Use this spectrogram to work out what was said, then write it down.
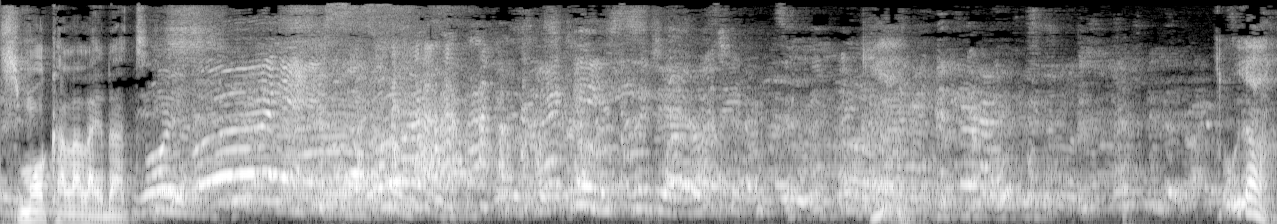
Small color like that. Oh, yeah.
